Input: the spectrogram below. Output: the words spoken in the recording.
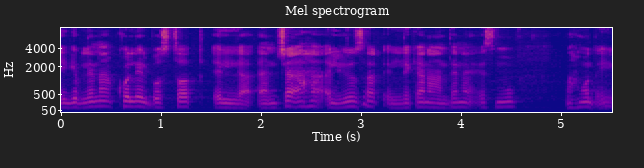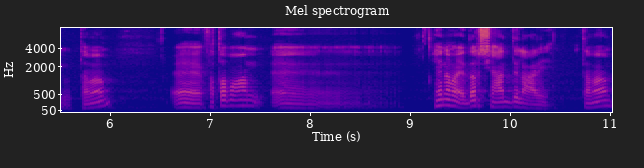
يجيب لنا كل البوستات اللي أنشأها ال user اللي كان عندنا اسمه محمود أيوب تمام؟ آه فطبعا آه هنا ما يقدرش يعدل عليه تمام؟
